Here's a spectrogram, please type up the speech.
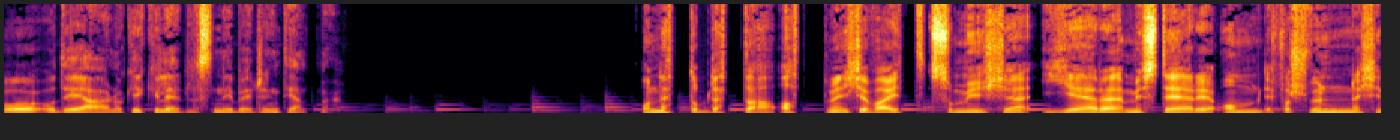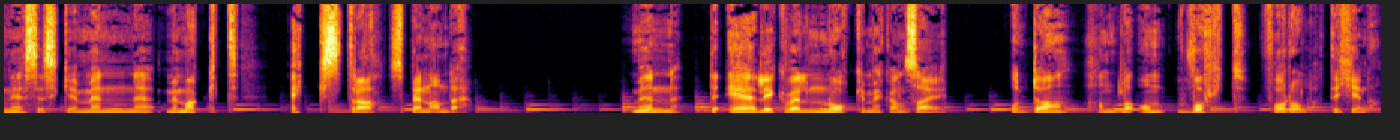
og, og det er nok ikke ledelsen i Beijing tjent med. Og nettopp dette, at vi ikke veit så mye, gjør mysteriet om de forsvunne kinesiske mennene med makt ekstra spennende. Men det er likevel noe vi kan si, og det handler om vårt forhold til Kina.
